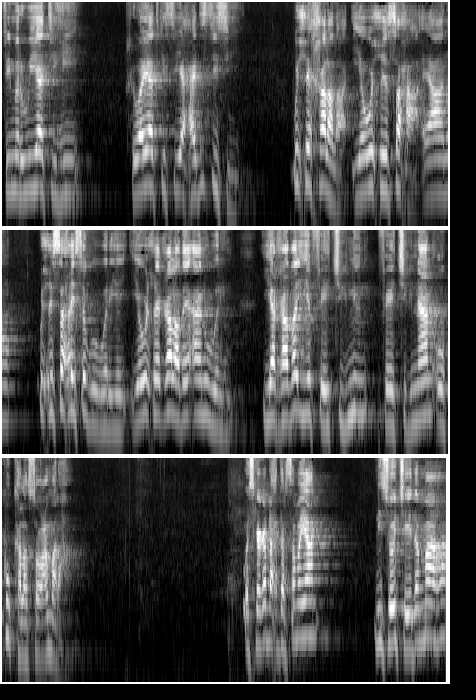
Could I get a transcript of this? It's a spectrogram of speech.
fii marwiyaatihi riwaayaadkiisii iyo axaadiistiisii wixii khalada iyo wixii saxa ee aanu wixii saxa isagu wariyey iyo wixii qalad ee aanu warin yaqada iyo feejignin feejignaan uu ku kala sooco ma laha. Way iskaga dhex darsamayaan nin soo jeeda maaha.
